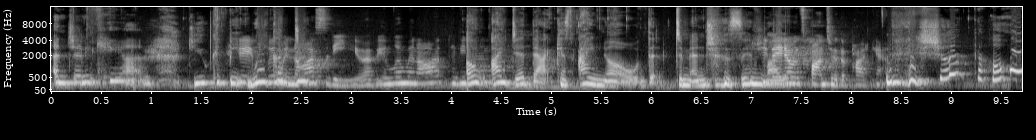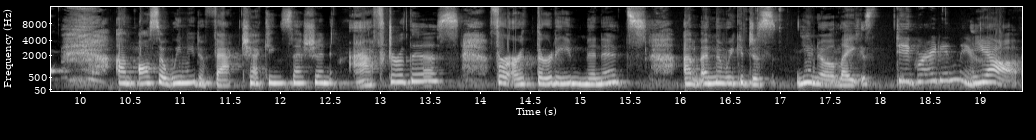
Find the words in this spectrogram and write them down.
and Jenny can. You could be. You We could do. luminosity. You have you luminot. Have you? Oh, I did that because I know that dementia's in Actually, my. they don't sponsor the podcast. They should though. Um, also, we need a fact checking session after this for our 30 minutes. Um, and then we could just, you know, like, Dig right in there. yeah,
